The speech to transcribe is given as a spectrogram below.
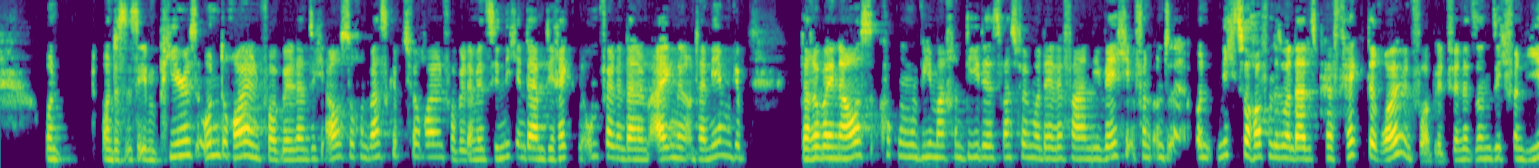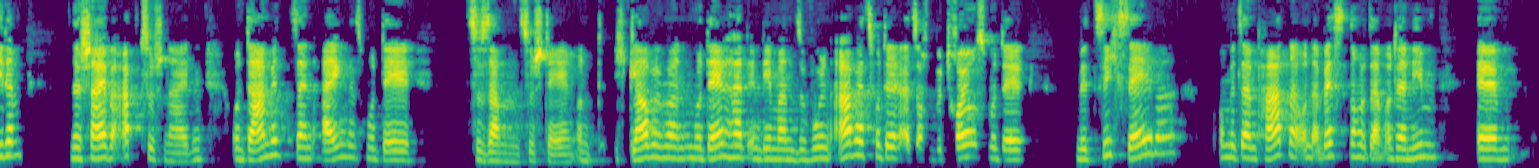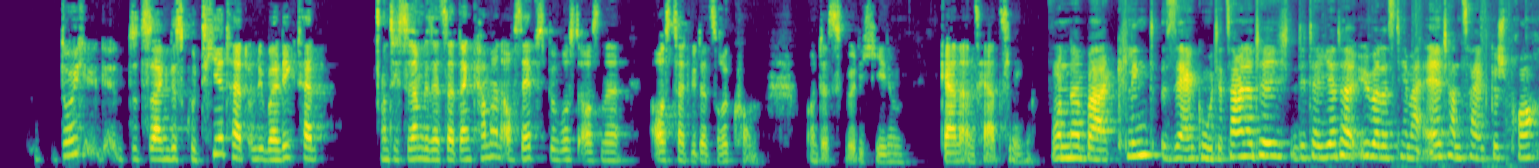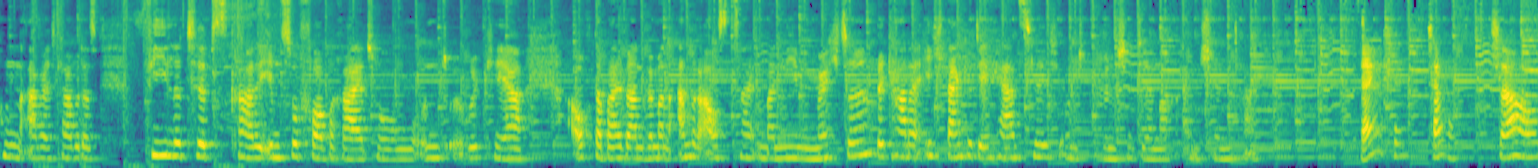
Und, und es ist eben Peers und Rollenvorbildern, sich aussuchen, was gibt's für Rollenvorbilder. Wenn es sie nicht in deinem direkten Umfeld, in deinem eigenen Unternehmen gibt, darüber hinaus gucken, wie machen die das, was für Modelle fahren die, welche von und, und nicht zu hoffen, dass man da das perfekte Rollenvorbild findet, sondern sich von jedem eine Scheibe abzuschneiden und damit sein eigenes Modell zusammenzustellen. Und ich glaube, wenn man ein Modell hat, in dem man sowohl ein Arbeitsmodell als auch ein Betreuungsmodell mit sich selber und mit seinem Partner und am besten noch mit seinem Unternehmen ähm, durch sozusagen diskutiert hat und überlegt hat und sich zusammengesetzt hat, dann kann man auch selbstbewusst aus einer Auszeit wieder zurückkommen. Und das würde ich jedem gerne ans Herz legen. Wunderbar, klingt sehr gut. Jetzt haben wir natürlich detaillierter über das Thema Elternzeit gesprochen, aber ich glaube, dass viele Tipps gerade eben zur Vorbereitung und Rückkehr auch dabei waren, wenn man andere Auszeiten mal nehmen möchte. Ricarda, ich danke dir herzlich und wünsche dir noch einen schönen Tag. Danke, ciao. Ciao.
